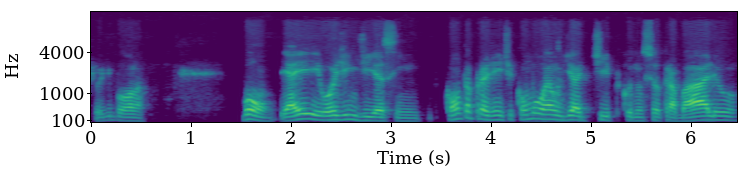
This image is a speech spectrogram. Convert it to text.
Show de bola. Bom, e aí hoje em dia, assim, conta pra gente como é um dia típico no seu trabalho,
